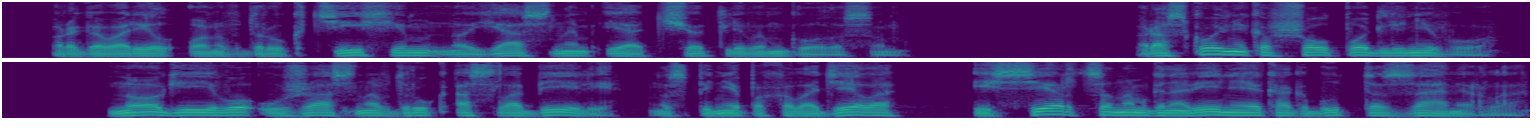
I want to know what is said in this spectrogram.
— проговорил он вдруг тихим, но ясным и отчетливым голосом. Раскольников шел подле него. Ноги его ужасно вдруг ослабели, на спине похолодело, и сердце на мгновение как будто замерло.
